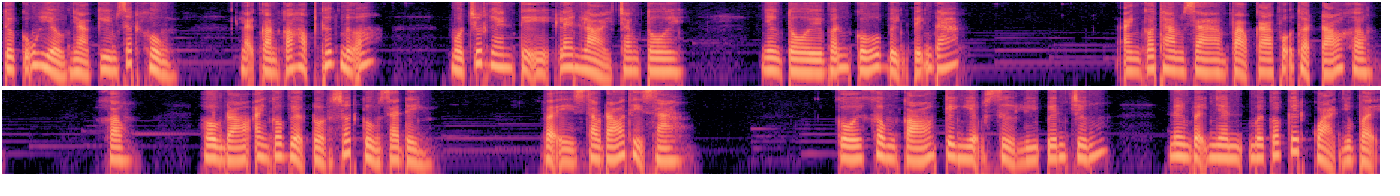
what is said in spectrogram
tôi cũng hiểu nhà Kim rất khủng, lại còn có học thức nữa. Một chút ghen tị len lỏi trong tôi. Nhưng tôi vẫn cố bình tĩnh đáp. Anh có tham gia vào ca phẫu thuật đó không? Không. Hôm đó anh có việc đột xuất cùng gia đình. Vậy sau đó thì sao? Cô ấy không có kinh nghiệm xử lý biến chứng nên bệnh nhân mới có kết quả như vậy.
